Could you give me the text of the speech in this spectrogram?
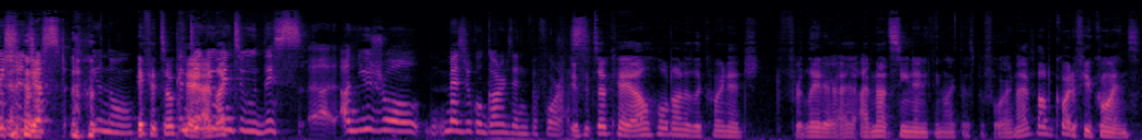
we should just, you know, if it's okay, continue like. into this uh, unusual magical garden before us. If it's okay, I'll hold on to the coinage for later. I, I've not seen anything like this before, and I've held quite a few coins.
